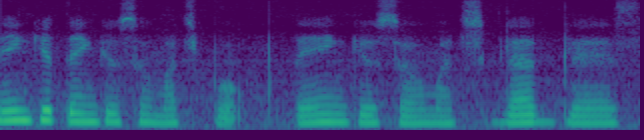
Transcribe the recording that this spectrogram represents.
Thank you, thank you so much po. Thank you so much. God bless.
